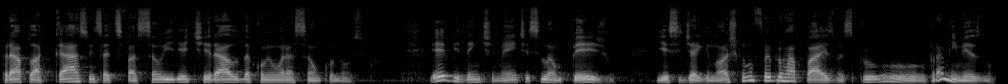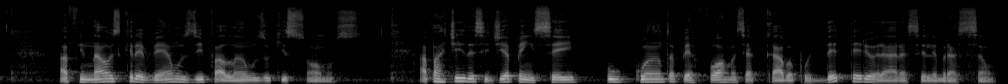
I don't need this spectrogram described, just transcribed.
para aplacar sua insatisfação e iria tirá-lo da comemoração conosco. Evidentemente, esse lampejo e esse diagnóstico não foi para o rapaz, mas para mim mesmo. Afinal, escrevemos e falamos o que somos. A partir desse dia, pensei o quanto a performance acaba por deteriorar a celebração.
